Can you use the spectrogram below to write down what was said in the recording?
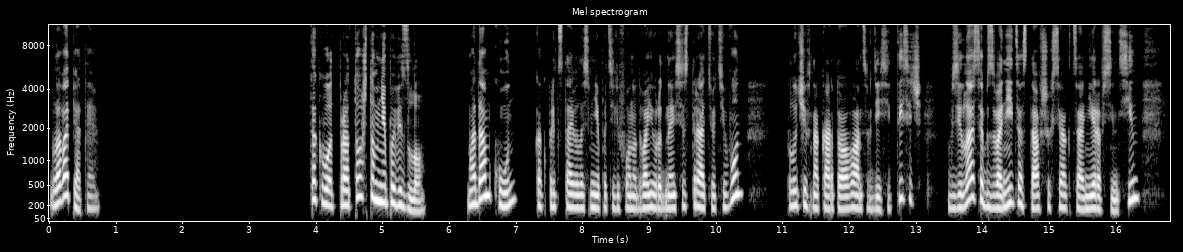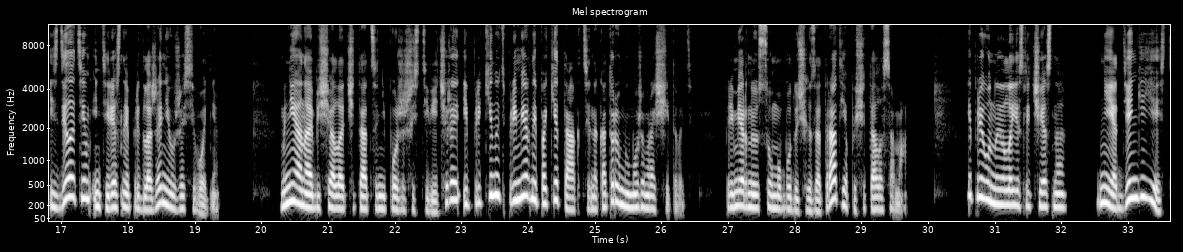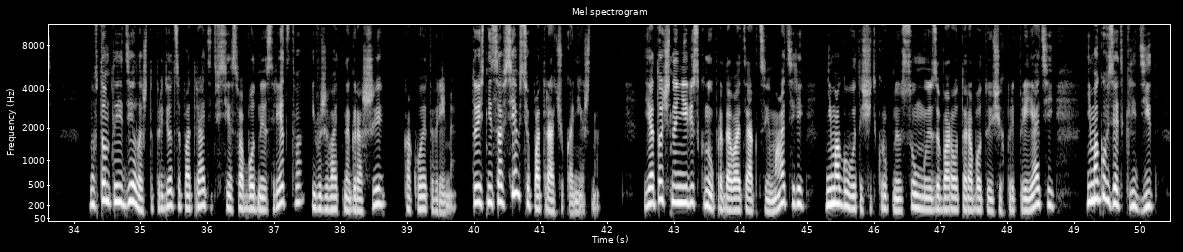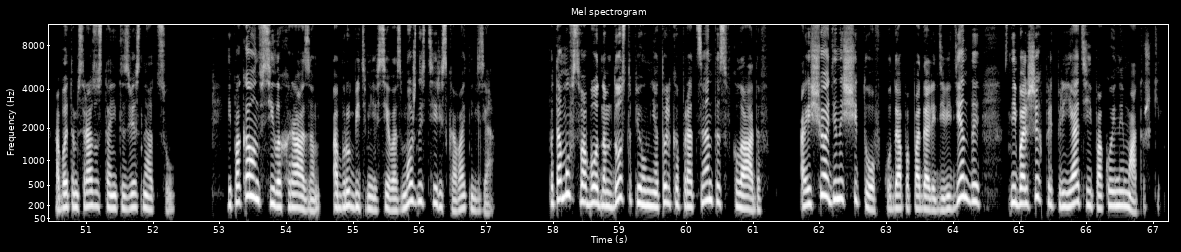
Глава пятая. Так вот, про то, что мне повезло. Мадам Кун, как представилась мне по телефону двоюродная сестра тети Вон, получив на карту аванс в 10 тысяч, взялась обзвонить оставшихся акционеров Синсин и сделать им интересное предложение уже сегодня. Мне она обещала отчитаться не позже шести вечера и прикинуть примерный пакет акций, на который мы можем рассчитывать. Примерную сумму будущих затрат я посчитала сама и приуныла, если честно. Нет, деньги есть, но в том-то и дело, что придется потратить все свободные средства и выживать на гроши какое-то время. То есть не совсем все потрачу, конечно. Я точно не рискну продавать акции матери, не могу вытащить крупную сумму из оборота работающих предприятий, не могу взять кредит, об этом сразу станет известно отцу. И пока он в силах разом обрубить мне все возможности, рисковать нельзя. Потому в свободном доступе у меня только проценты с вкладов, а еще один из счетов, куда попадали дивиденды с небольших предприятий покойной матушки.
